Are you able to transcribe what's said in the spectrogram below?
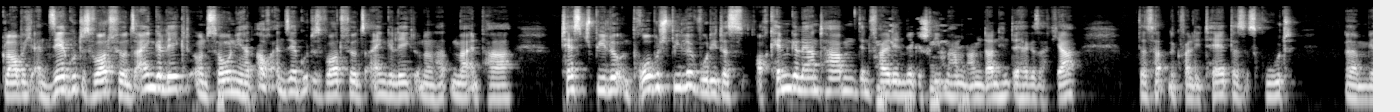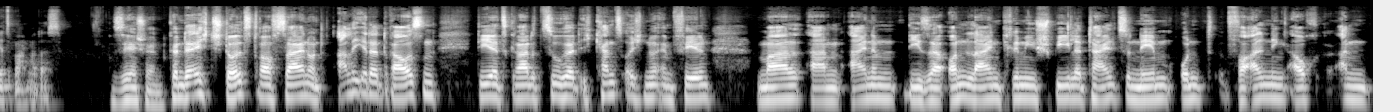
glaube ich, ein sehr gutes Wort für uns eingelegt und Sony hat auch ein sehr gutes Wort für uns eingelegt und dann hatten wir ein paar Testspiele und Probespiele, wo die das auch kennengelernt haben, den Fall, den wir geschrieben haben, haben dann hinterher gesagt, ja, das hat eine Qualität, das ist gut, ähm, jetzt machen wir das. Sehr schön. Könnt ihr echt stolz drauf sein und alle ihr da draußen, die jetzt gerade zuhört, ich kann es euch nur empfehlen, mal an einem dieser Online-Krimispiele teilzunehmen und vor allen Dingen auch an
